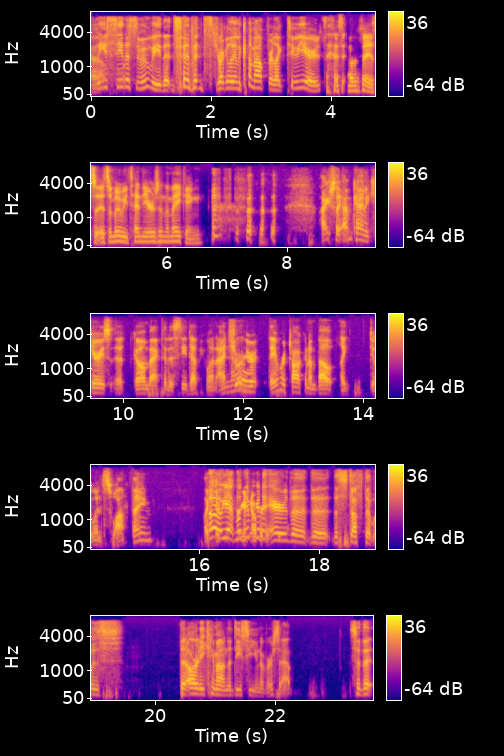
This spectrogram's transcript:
Oh, Please see this movie that's been struggling to come out for like two years. i would say it's it's a movie 10 years in the making Actually, I'm kind of curious. Uh, going back to the CW one, I know Sure. they, were, they were talking about like doing Swamp Thing. Like oh yeah, well they were gonna air the, the the stuff that was that already came out in the DC Universe app. so that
